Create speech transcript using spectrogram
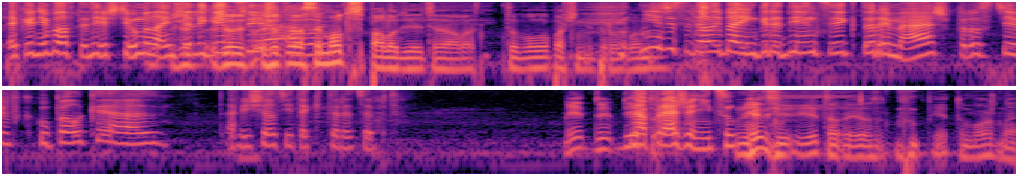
Ako nebola vtedy ešte umelá že, inteligencia? že, že to zase ale... moc spalo dieťa, ale to bol opačný problém. Nie, že si dali iba ingrediencie, ktoré máš proste v kúpelke a, a vyšiel ti takýto recept. je, je, je na to, praženicu. je, je, to, je, je to možné.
